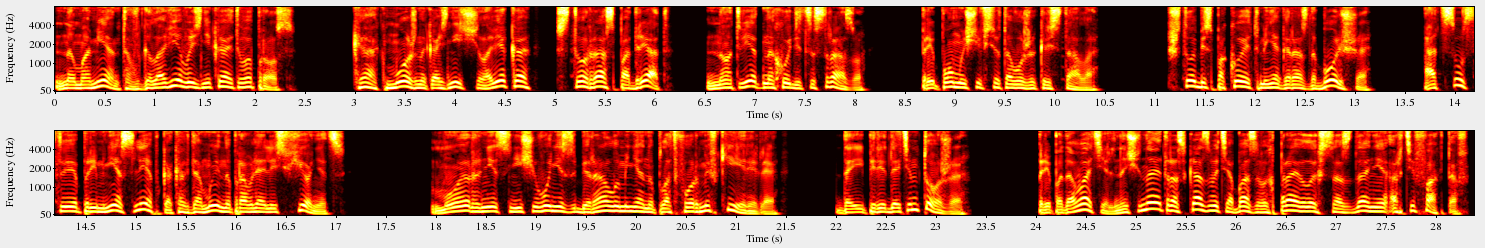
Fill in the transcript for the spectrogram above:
На момент в голове возникает вопрос. Как можно казнить человека сто раз подряд, но ответ находится сразу, при помощи все того же кристалла. Что беспокоит меня гораздо больше — отсутствие при мне слепка, когда мы направлялись в Хёнец. Мойрниц ничего не забирал у меня на платформе в Кереле, да и перед этим тоже. Преподаватель начинает рассказывать о базовых правилах создания артефактов,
